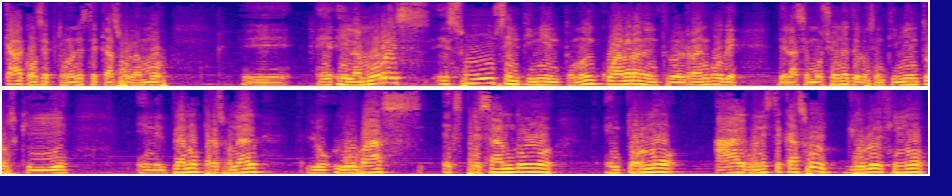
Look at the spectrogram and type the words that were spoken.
cada concepto, ¿no? En este caso el amor. Eh, el, el amor es, es un sentimiento, ¿no? Encuadra dentro del rango de, de las emociones, de los sentimientos que en el plano personal lo, lo vas expresando en torno a algo. En este caso yo lo defino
